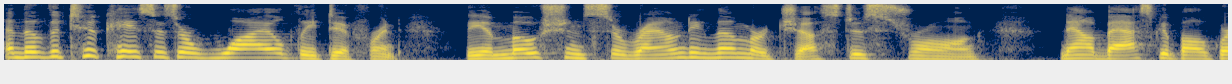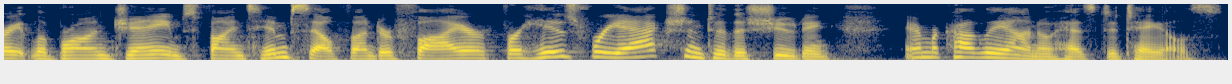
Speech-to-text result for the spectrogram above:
And though the two cases are wildly different, the emotions surrounding them are just as strong. Now, basketball great LeBron James finds himself under fire for his reaction to the shooting. Amber Cagliano has details.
